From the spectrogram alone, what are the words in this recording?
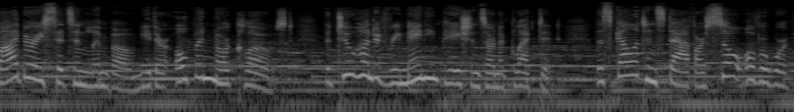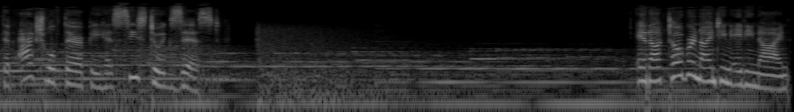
Byberry sits in limbo, neither open nor closed. The 200 remaining patients are neglected. The skeleton staff are so overworked that actual therapy has ceased to exist. In October 1989,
